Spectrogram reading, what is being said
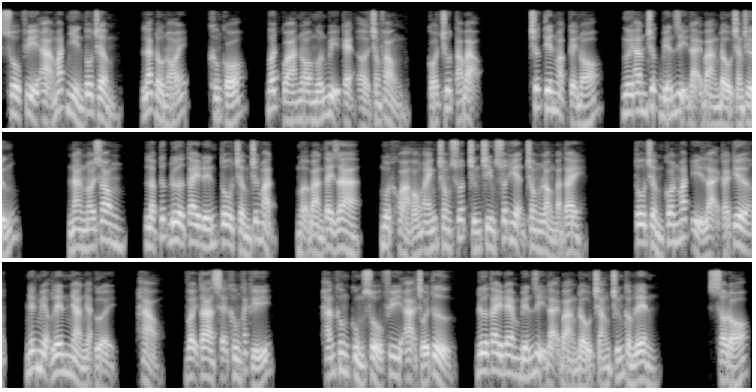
Sophie ạ mắt nhìn tô trầm, lắc đầu nói, không có bất quá nó muốn bị kẹt ở trong phòng, có chút táo bạo. Trước tiên mặc kệ nó, người ăn trước biến dị đại bàng đầu trắng trứng. Nàng nói xong, lập tức đưa tay đến tô trầm trước mặt, mở bàn tay ra, một khỏa hóng ánh trong suốt trứng chim xuất hiện trong lòng bàn tay. Tô trầm con mắt ỉ lại cái kia nhét miệng lên nhàn nhạt cười, hảo, vậy ta sẽ không k h á c h khí. Hắn không cùng sổ phi ạ chối tử đưa tay đem biến dị đại bàng đầu trắng trứng cầm lên. Sau đó,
